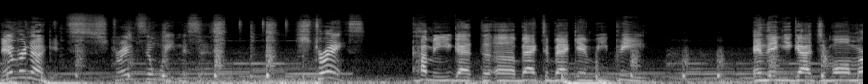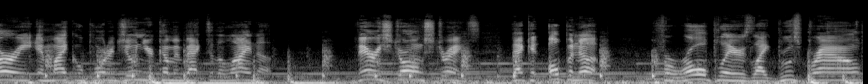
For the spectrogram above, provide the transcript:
Denver Nuggets, strengths and weaknesses. Strengths, I mean, you got the uh, back-to-back MVP, and then you got Jamal Murray and Michael Porter Jr. coming back to the lineup. Very strong strengths that could open up for role players like Bruce Brown,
